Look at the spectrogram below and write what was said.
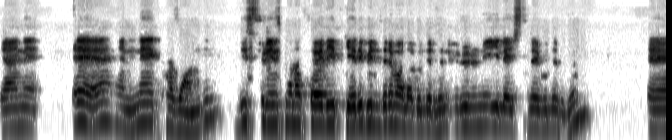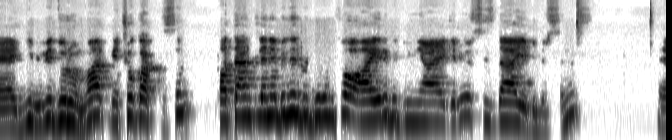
Yani e yani ne kazandın? Bir sürü insana söyleyip geri bildirim alabilirdin, ürününü iyileştirebilirdin e, gibi bir durum var. Ve çok haklısın. Patentlenebilir bir durumda o ayrı bir dünyaya giriyor. Siz daha iyi bilirsiniz. E,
